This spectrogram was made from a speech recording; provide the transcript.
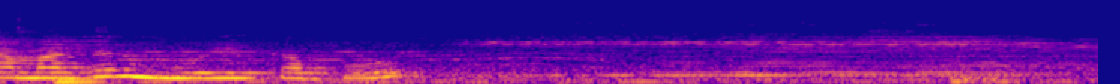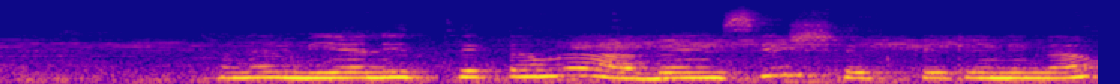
এটা আমাদের মুড়ির কাপড়। এখানে মিয়ানির থেকে আমরা আধা ইঞ্চি শেপ কেটে নিলাম।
